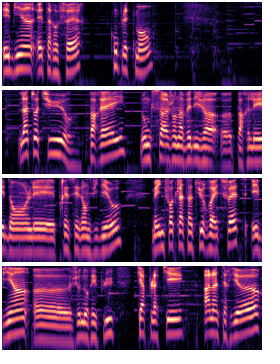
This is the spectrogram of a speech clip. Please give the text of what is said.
eh bien, est à refaire complètement. La toiture, pareil. Donc ça, j'en avais déjà euh, parlé dans les précédentes vidéos. Mais une fois que la toiture va être faite, eh bien, euh, je n'aurai plus qu'à plaquer à l'intérieur.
